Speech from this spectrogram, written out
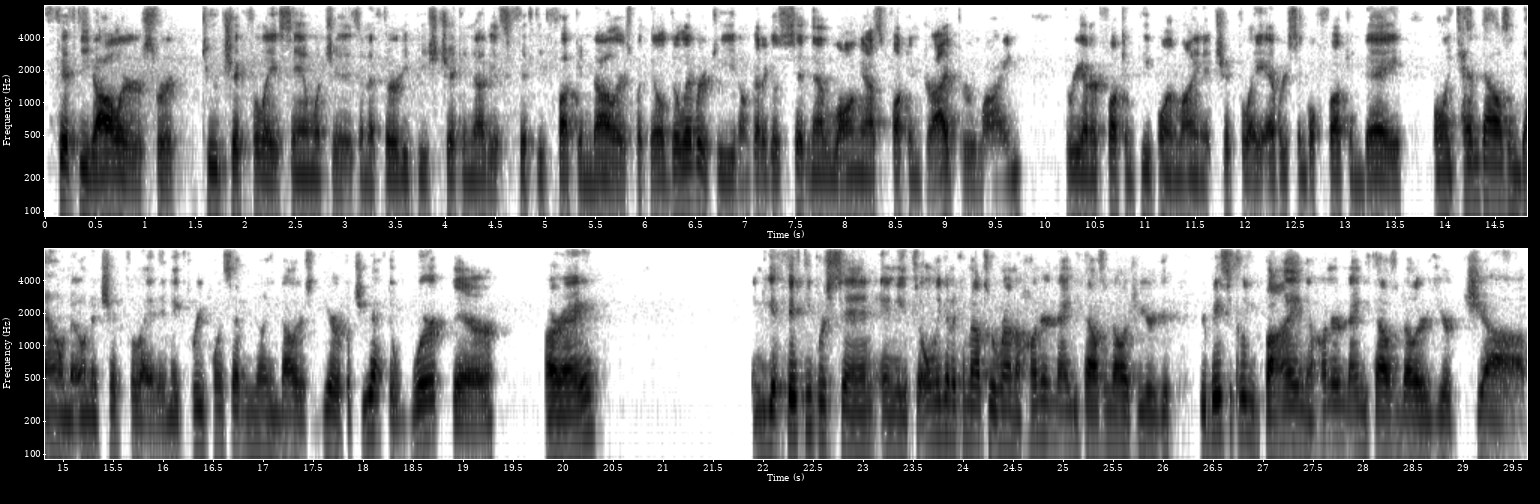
Fifty dollars for two Chick Fil A sandwiches and a thirty-piece chicken nuggets. Fifty fucking dollars, but they'll deliver it to you. You don't got to go sit in that long ass fucking drive-through line. Three hundred fucking people in line at Chick Fil A every single fucking day. Only ten thousand down to own a Chick Fil A. They make three point seven million dollars a year, but you have to work there all right. And you get 50%, and it's only going to come out to around $190,000 a year. You're, you're basically buying a $190,000 a year job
